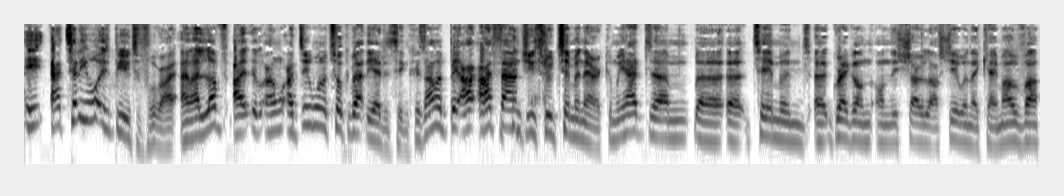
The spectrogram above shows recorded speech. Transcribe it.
it, I tell you what is beautiful, right? And I love. I, I, I do want to talk about the editing because I'm a bit. I, I found you through Tim and Eric, and we had um, uh, uh, Tim and uh, Greg on on this show last year when they came over.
